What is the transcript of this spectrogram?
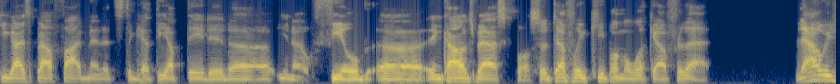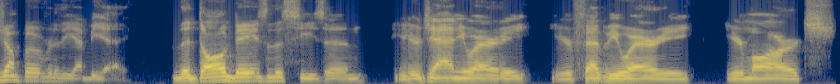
you guys about five minutes to get the updated uh you know field uh in college basketball. So definitely keep on the lookout for that. Now we jump over to the nba the dog days of the season your january your february your march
